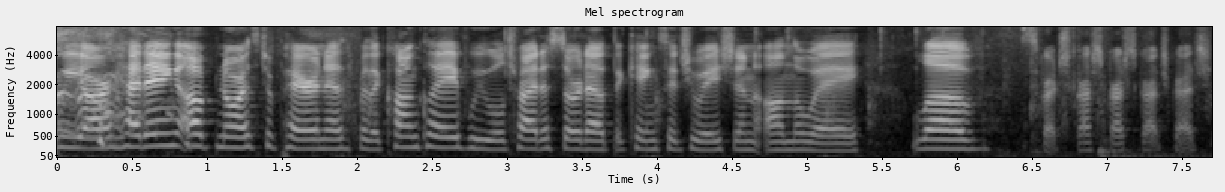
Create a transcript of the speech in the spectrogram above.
we are heading up north to Paraneth for the conclave. We will try to sort out the king situation on the way. Love, scratch, scratch, scratch, scratch, scratch.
